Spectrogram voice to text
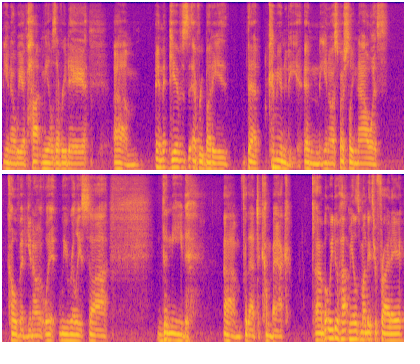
you know we have hot meals every day um, and it gives everybody that community. And you know especially now with covid you know we, we really saw the need um, for that to come back. Um, but we do hot meals monday through friday.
